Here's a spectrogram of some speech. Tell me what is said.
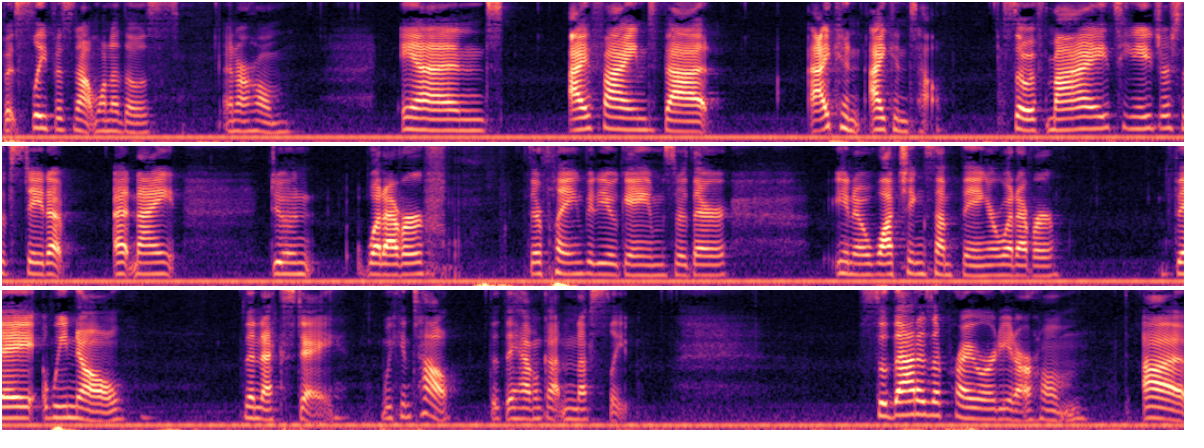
But sleep is not one of those in our home. And I find that I can I can tell. So if my teenagers have stayed up at night doing whatever, they're playing video games or they're you know watching something or whatever, they we know the next day. We can tell that they haven't gotten enough sleep. So that is a priority in our home. Uh,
